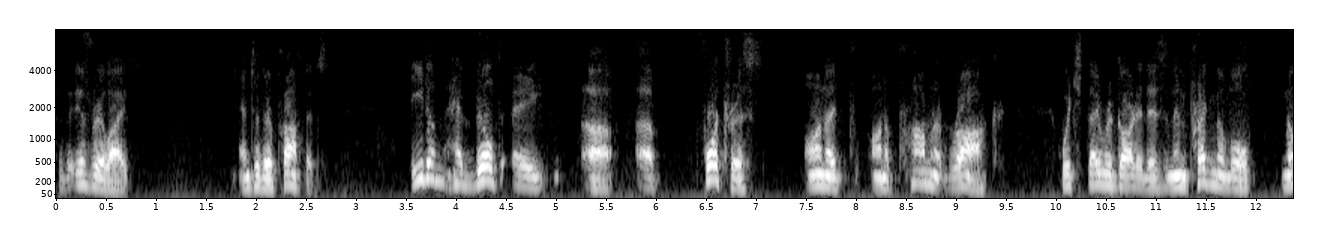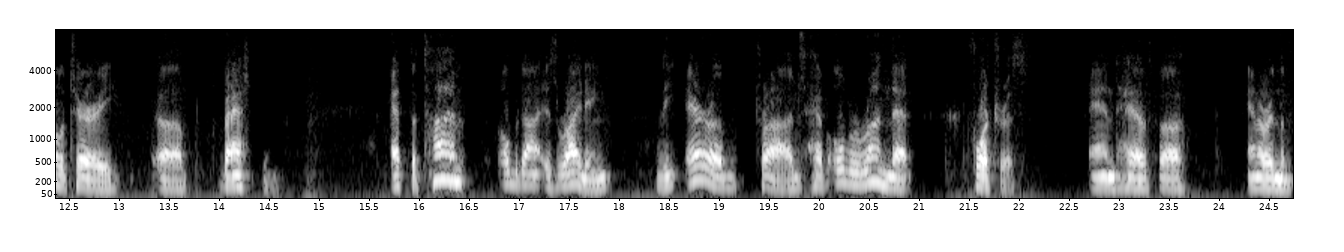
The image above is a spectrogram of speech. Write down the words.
to the Israelites and to their prophets. Edom had built a, uh, a fortress on a, on a prominent rock, which they regarded as an impregnable military uh, bastion. At the time Obadiah is writing, the Arab tribes have overrun that fortress and have uh, and are in the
